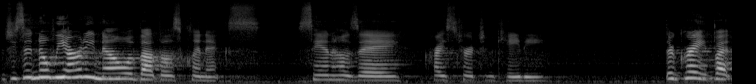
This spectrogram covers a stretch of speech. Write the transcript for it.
And she said, no, we already know about those clinics San Jose, Christchurch, and Katy. They're great, but,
